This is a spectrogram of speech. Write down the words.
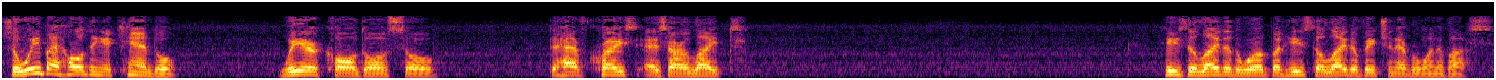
So we by holding a candle we are called also to have Christ as our light. He's the light of the world, but He's the light of each and every one of us.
